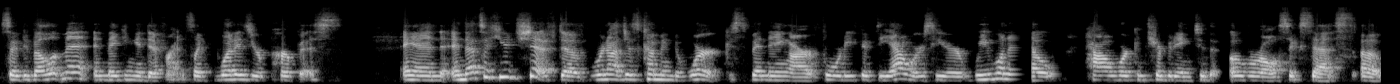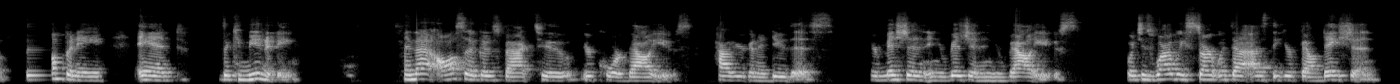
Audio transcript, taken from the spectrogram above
So development and making a difference. Like what is your purpose? And and that's a huge shift of we're not just coming to work spending our 40 50 hours here. We want to know how we're contributing to the overall success of the company and the community. And that also goes back to your core values, how you're going to do this your mission and your vision and your values, which is why we start with that as the, your foundation.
